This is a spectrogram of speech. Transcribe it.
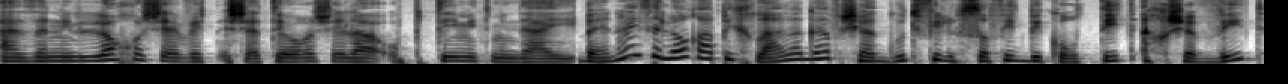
אז אני לא חושבת שהתיאוריה שלה אופטימית מדי. בעיניי זה לא רע בכלל אגב שהגות פילוסופית ביקורתית עכשווית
